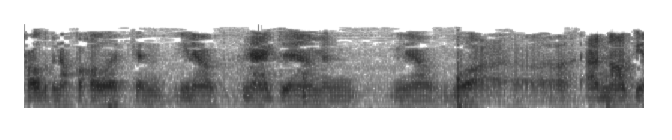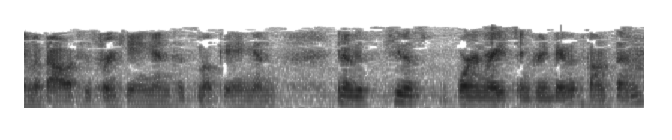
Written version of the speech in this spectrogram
child of an alcoholic and you know nagged him and you know blah, ad nauseum about his drinking and his smoking and you know he was, he was born and raised in Green Bay Wisconsin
